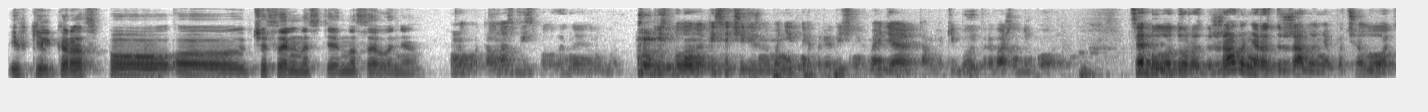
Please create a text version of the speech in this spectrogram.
і в кілька разів по о, чисельності населення. Ну, от, а у нас 2,5 грубо. 2,5 тисячі різноманітних періодичних медіа, там, які були переважно друковані. Це було до роздержавлення. Роздержавлення почало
